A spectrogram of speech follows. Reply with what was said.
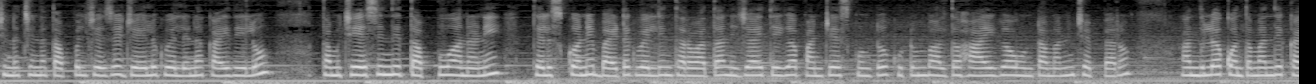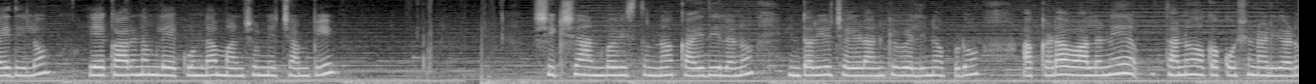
చిన్న చిన్న తప్పులు చేసి జైలుకు వెళ్ళిన ఖైదీలు తము చేసింది తప్పు అనని తెలుసుకొని బయటకు వెళ్ళిన తర్వాత నిజాయితీగా పనిచేసుకుంటూ కుటుంబాలతో హాయిగా ఉంటామని చెప్పారు. అందులో కొంతమంది ఖైదీలు ఏ కారణం లేకుండా మనుషుల్ని చంపి శిక్ష అనుభవిస్తున్న ఖైదీలను ఇంటర్వ్యూ చేయడానికి వెళ్ళినప్పుడు అక్కడ వాళ్ళని తను ఒక క్వశ్చన్ అడిగాడు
